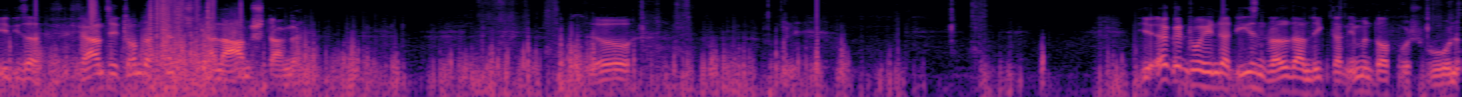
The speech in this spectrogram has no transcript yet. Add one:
Hier dieser Fernsehturm, das nennt sich die Alarmstange. So. Und hier irgendwo hinter diesen Wäldern liegt dann Immendorf, wo ich wohne.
